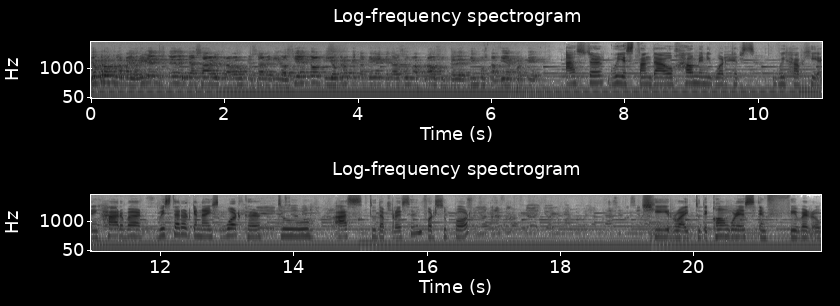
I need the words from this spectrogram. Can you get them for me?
Yo creo que la mayoría de ustedes ya sabe el trabajo que se ha venido haciendo y yo creo que también hay que darse un aplauso a ustedes mismos también porque After we found out how many workers we have here in Harvard, we started organizing worker to ask to the president for support. She write to the Congress in favor of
